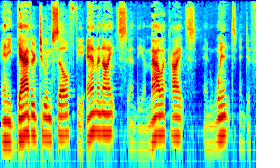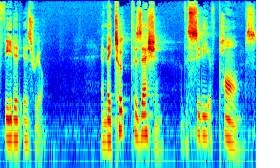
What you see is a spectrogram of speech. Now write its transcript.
And he gathered to himself the Ammonites and the Amalekites and went and defeated Israel. And they took possession of the city of palms,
